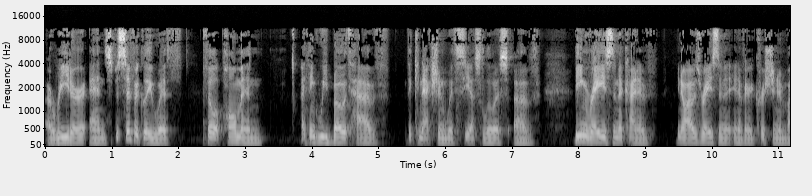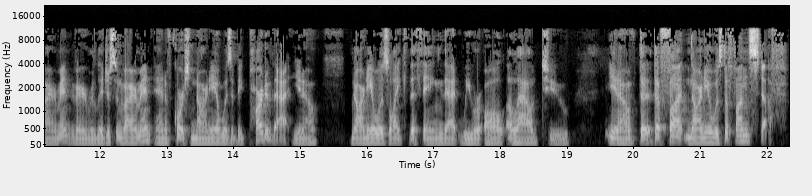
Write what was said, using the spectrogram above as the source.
a reader, and specifically with Philip Pullman. I think we both have the connection with C.S. Lewis of being raised in a kind of, you know, I was raised in a, in a very Christian environment, very religious environment. And of course, Narnia was a big part of that, you know, Narnia was like the thing that we were all allowed to, you know, the, the fun, Narnia was the fun stuff.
